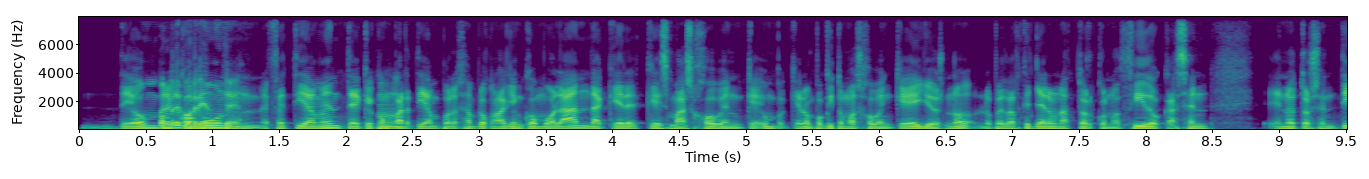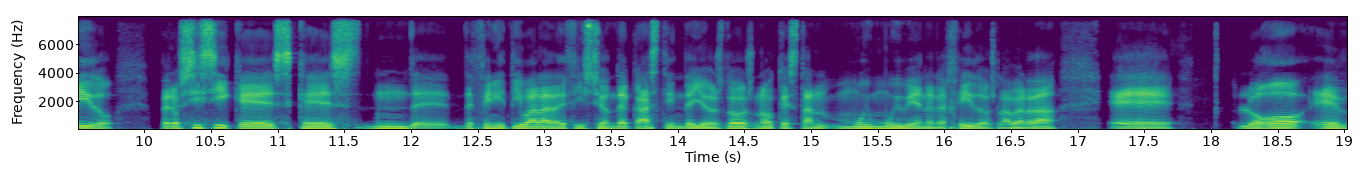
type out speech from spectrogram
de hombre, común, efectivamente, que hmm. compartían, por ejemplo, con alguien como Holanda, que, que es más joven, que, que, era un poquito más joven que ellos, ¿no? Lo verdad que ya era un actor conocido, casi en, otro sentido. Pero sí, sí, que es, que es mm, definitiva la decisión de casting de ellos dos, ¿no? Que están muy, muy bien elegidos, la verdad. Eh, Luego eh,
